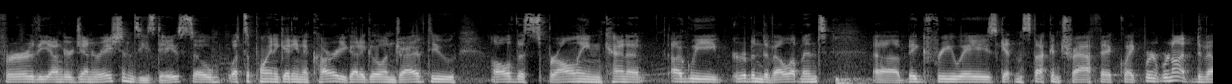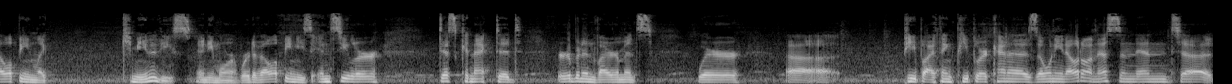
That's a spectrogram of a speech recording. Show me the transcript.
for the younger generations these days. So what's the point of getting a car? You got to go and drive through all the sprawling kind of ugly urban development, uh, big freeways, getting stuck in traffic. Like we're, we're not developing like communities anymore. We're developing these insular, disconnected urban environments where, uh, people, I think people are kind of zoning out on this and, and, uh,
